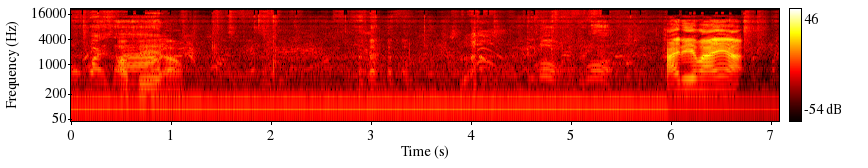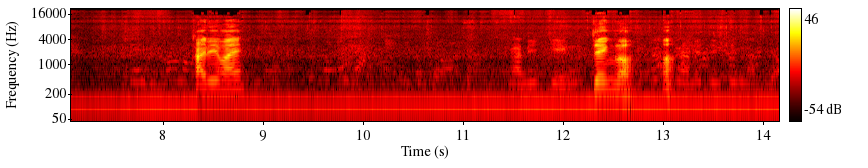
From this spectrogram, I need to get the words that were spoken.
ผมไปสาเอาตีเอาจะโลกจะโลกขายดีไหมอะขายดีไหมงานนี้เจ๋งเจ๊งเหรองานไม่จริงจริงงานเดีย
